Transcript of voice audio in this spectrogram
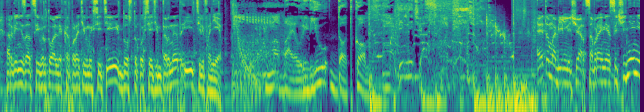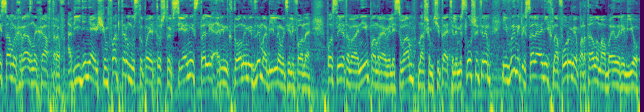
– организации виртуальных корпоративных сетей, доступа в сеть интернет и телефония. MobileReview.com Мобильный час. Это мобильный чарт, собрание сочинений самых разных авторов. Объединяющим фактором выступает то, что все они стали рингтонами для мобильного телефона. После этого они понравились вам, нашим читателям и слушателям, и вы написали о них на форуме портала Mobile Review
